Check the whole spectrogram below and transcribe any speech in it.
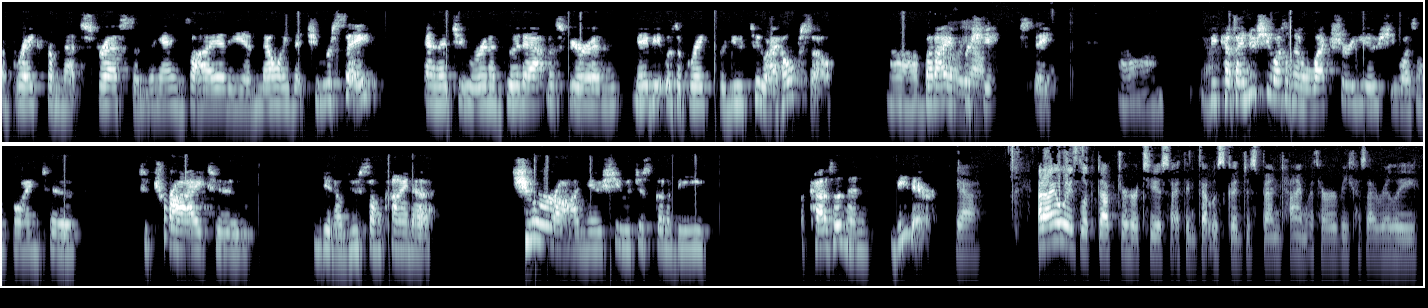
a break from that stress and the anxiety and knowing that you were safe and that you were in a good atmosphere and maybe it was a break for you too. I hope so. Uh, but I Oh, yeah. appreciate Christy. Um, Yeah. because I knew she wasn't going to lecture you. She wasn't going to, to try to, you know, do some kind of cure on you. She was just going to be a cousin and be there. Yeah. And I always looked up to her too, so I think that was good to spend time with her because I really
